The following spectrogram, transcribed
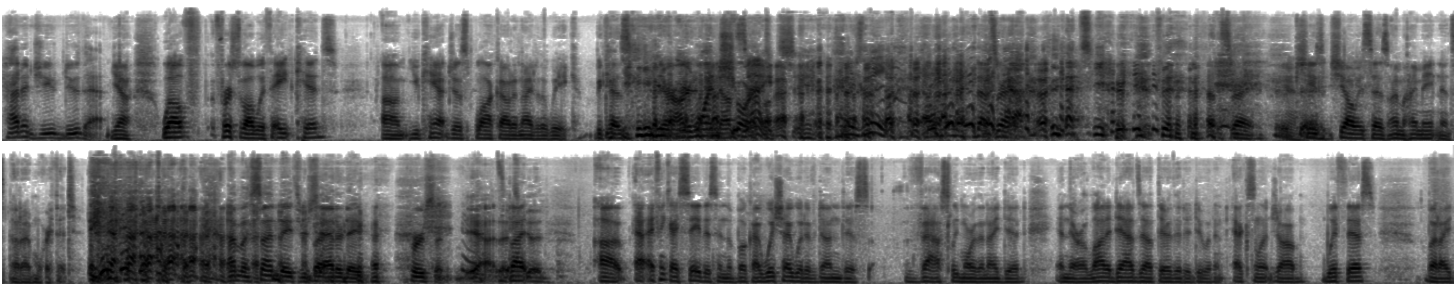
How did you do that? Yeah. Well, f- first of all, with eight kids um, you can't just block out a night of the week because there aren't one short nights. There's me. That's right. That's you. That's right. Yeah. She's, she always says, "I'm high maintenance, but I'm worth it." I'm a Sunday through Saturday person. Yeah, that's but, good. Uh, I think I say this in the book. I wish I would have done this vastly more than I did, and there are a lot of dads out there that are doing an excellent job with this. But I,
